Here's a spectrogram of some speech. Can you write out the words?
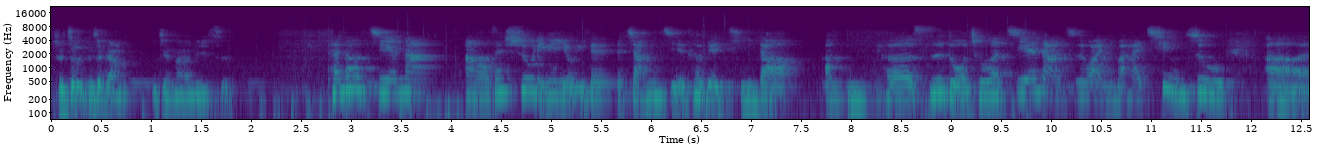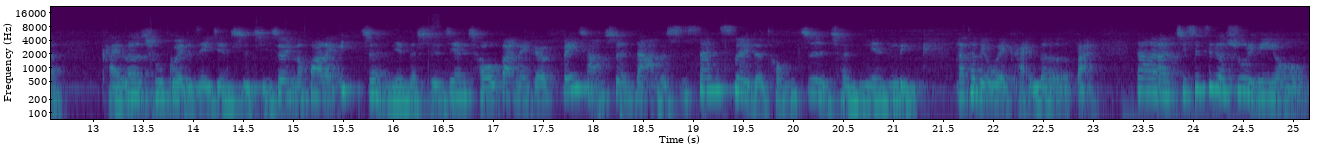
所以这这两个很简单的例子，谈到接纳啊，在书里面有一个章节特别提到，你和思朵除了接纳之外，你们还庆祝呃凯乐出柜的这一件事情，所以你们花了一整年的时间筹办了一个非常盛大的十三岁的同志成年礼，他特别为凯乐而办。那其实这个书里面有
